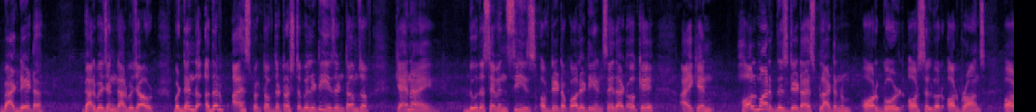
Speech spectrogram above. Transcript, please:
bad data, garbage in, garbage out. But then the other aspect of the trustability is in terms of can I do the seven C's of data quality and say that, okay, I can hallmark this data as platinum or gold or silver or bronze or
